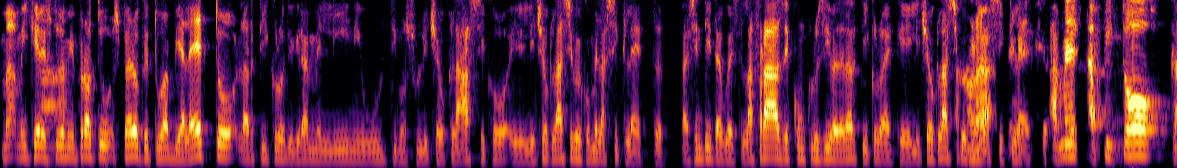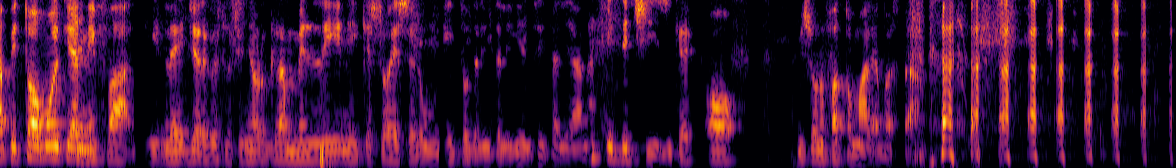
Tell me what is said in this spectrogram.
Ma Michele, ah. scusami, però tu spero che tu abbia letto l'articolo di Grammellini ultimo sul liceo classico. Il liceo classico è come la ciclette. Hai sentita questa? La frase conclusiva dell'articolo è che il liceo classico allora, è come la ciclette. A me capitò, capitò molti anni eh. fa di leggere questo signor Grammellini, che so essere un mito dell'intelligenza italiana, e decisi che ho, mi sono fatto male abbastanza.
